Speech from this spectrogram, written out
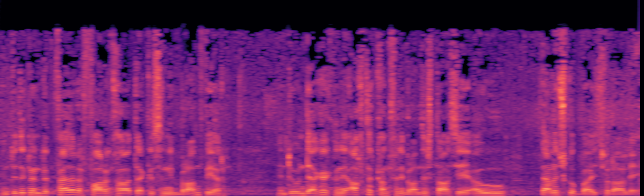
En toe het ek net verder ervaring gehad ek is in die brandweer en toe ontdek ek aan die agterkant van die brandweerstasie 'n ou teleskoop by wat daar lê.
